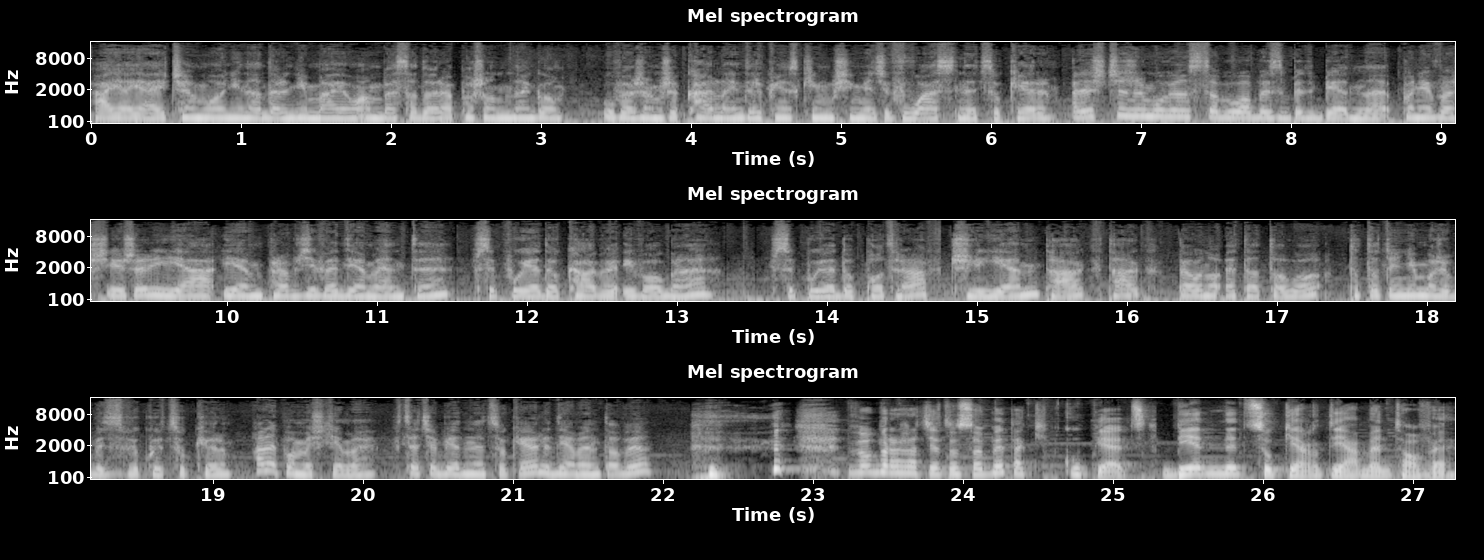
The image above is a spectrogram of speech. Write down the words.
Ajajaj, czemu oni nadal nie mają ambasadora porządnego? Uważam, że Caroline Derpiński musi mieć własny cukier. Ale szczerze mówiąc, to byłoby zbyt biedne, ponieważ jeżeli ja jem prawdziwe diamenty, wsypuję do kawy i w ogóle, wsypuję do potraw, czyli jem, tak, tak, pełnoetatowo, to to nie może być zwykły cukier. Ale pomyślimy, chcecie biedny cukier diamentowy? Wyobrażacie to sobie? Taki kupiec, biedny cukier diamentowy.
